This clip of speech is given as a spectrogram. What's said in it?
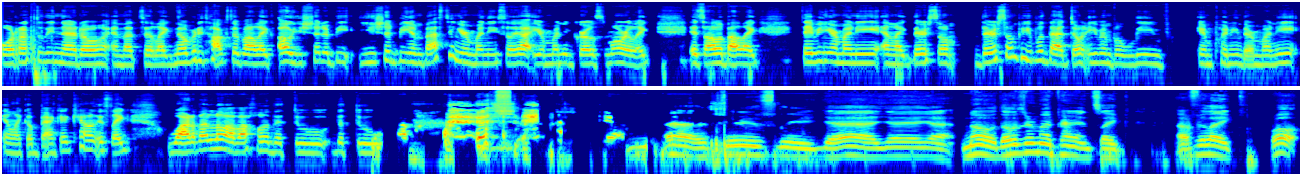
ahorra tu dinero and that's it. Like nobody talks about like, oh, you should be you should be investing your money so that your money grows more. Like it's all about like saving your money and like there's some there's some people that don't even believe in putting their money in like a bank account. It's like guárdalo abajo de tu de tu yeah. yeah, seriously. Yeah, yeah, yeah, yeah. No, those are my parents. Like I feel like, well,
